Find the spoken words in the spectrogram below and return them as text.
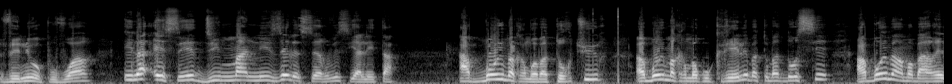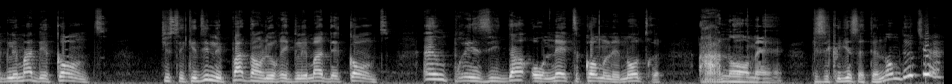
venu au pouvoir, il a essayé d'humaniser le service à l'État. Aboyi makambo ba torture, aboyi makambo ko créer bato ba dossier, aboyi makambo ba règlement des comptes. Tshisekedi n'est pas dans le règlement des comptes. Un président honnête comme le nôtre, ah non mais Tshisekedi c'est un homme de Dieu.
